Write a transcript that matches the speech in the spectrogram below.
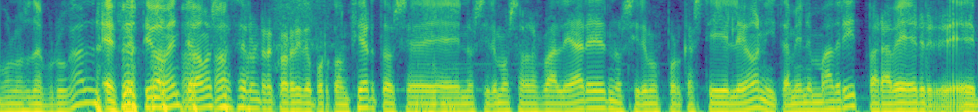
como los de Brugal. Efectivamente, vamos a hacer un recorrido por conciertos. Eh, nos iremos a las Baleares, nos iremos por Castilla y León y también en Madrid para ver eh,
